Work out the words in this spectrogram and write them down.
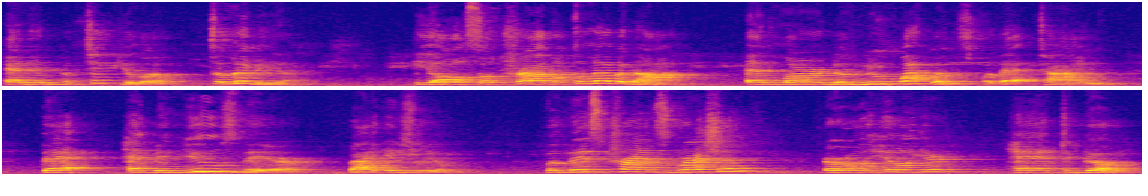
and in particular, to Libya. He also traveled to Lebanon and learned of new weapons for that time that had been used there by Israel. For this transgression, Earl Hilliard had to go.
